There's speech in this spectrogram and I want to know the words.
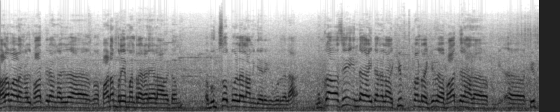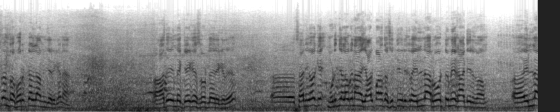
தளபாடங்கள் பாத்திரங்கள் படம் பிரேம் பண்ணுற கடைகளாகட்டும் புக் ஷாப்புகள் எல்லாம் இங்கே இருக்குது கூடுதலாக முக்கால்வாசி இந்த ஐட்டங்கள்லாம் கிஃப்ட் பண்ணுற கிஃப்ட் பாத்திரம் அதை கிஃப்ட் பண்ணுற பொருட்கள்லாம் இங்கே இருக்குண்ணே அது இந்த கேகேஎஸ் ரோட்டில் இருக்குது. சரி ஓகே. முடிஞ்ச அளவுக்கு நாங்கள் யாழ்ப்பாணத்தை சுற்றி இருக்கிற எல்லா ரோட்டுமே காட்டியிருக்கிறோம் எல்லா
